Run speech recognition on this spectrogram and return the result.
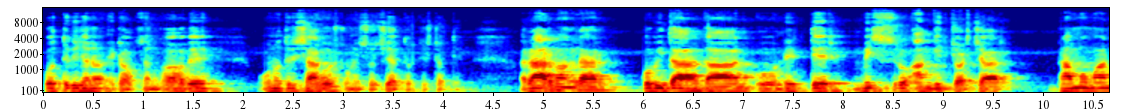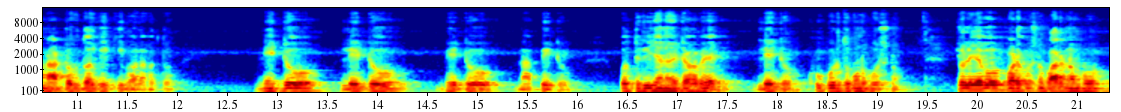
প্রত্যেকে যেন এটা অপশন ঘ হবে। উনত্রিশে আগস্ট উনিশশো ছিয়াত্তর খ্রিস্টাব্দে। রার বাংলার কবিতা, গান ও নৃত্যের মিশ্র আঙ্গিক চর্চার ভ্রাম্যমান নাটক দলকে কি বলা হতো? নেটো, লেটো, ভেটো না পেটো? প্রত্যেকেই যেন এটা হবে লেটো। খুব গুরুত্বপূর্ণ প্রশ্ন। চলে যাব পরের প্রশ্ন বারো নম্বর।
